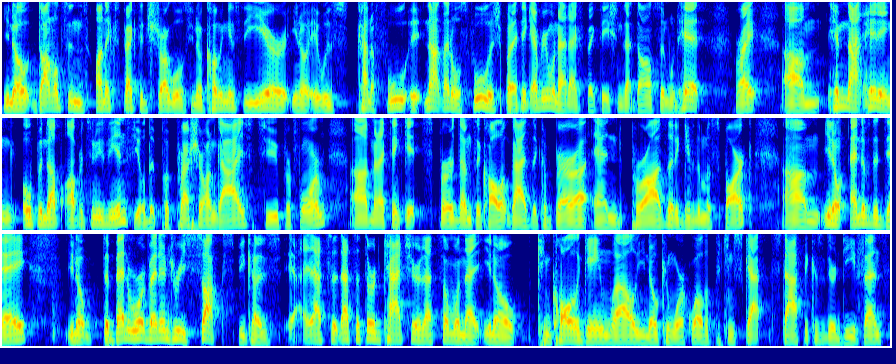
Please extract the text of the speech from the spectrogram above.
you know, Donaldson's unexpected struggles. You know, coming into the year, you know, it was kind of fool. Not that it was foolish, but I think everyone had expectations that Donaldson would hit. Right, um, him not hitting opened up opportunities in the infield. It put pressure on guys to perform, um, and I think it spurred them to call up guys like Cabrera and Peraza to give them a spark. Um, you know, end of the day, you know, the Ben Rortvedt injury sucks because that's a, that's a third catcher. That's someone that you know can call a game well. You know, can work well the pitching staff because of their defense.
